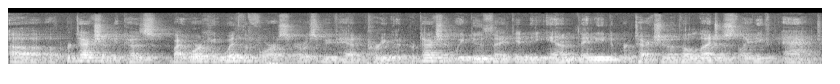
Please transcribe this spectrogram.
uh, of protection because by working with the Forest Service, we've had pretty good protection. We do think in the end they need the protection of the Legislative Act.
